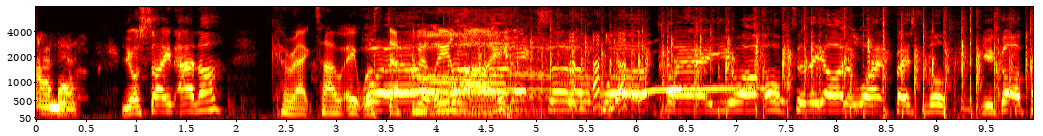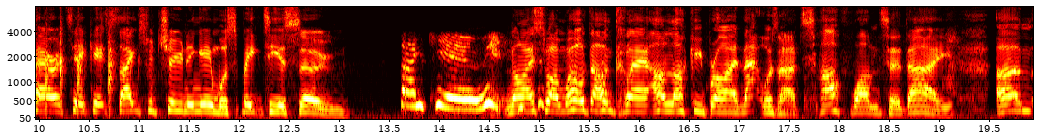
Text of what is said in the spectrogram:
Anna. You're saying Anna? Correct. I, it was definitely a lie. Excellent work, Claire. You are off to the Isle of Wight Festival. You got a pair of tickets. Thanks for tuning in. We'll speak to you soon. Thank you. Nice one. Well done, Claire. Unlucky, Brian. That was a tough one today. Um,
